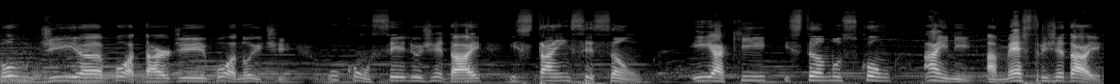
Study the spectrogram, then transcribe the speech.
Bom dia, boa tarde, boa noite. O Conselho Jedi está em sessão e aqui estamos com Aine, a Mestre Jedi.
